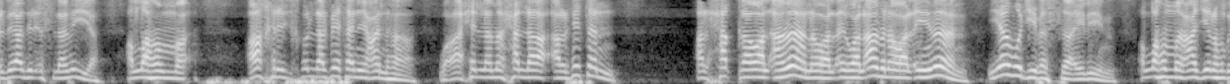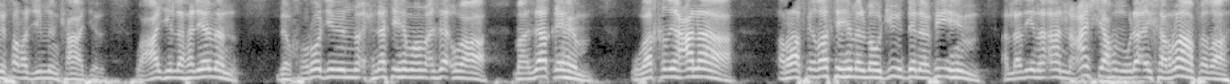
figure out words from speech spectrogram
البلاد الإسلامية. اللهم أخرج كل الفتن عنها وأحل محل الفتن الحق والأمان والأمن والإيمان. يا مجيب السائلين اللهم عاجلهم بفرج منك عاجل وعاجل أهل اليمن بالخروج من محنتهم ومأزاقهم. واقضي على رافضتهم الموجودين فيهم الذين أنعشهم أولئك الرافضة.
